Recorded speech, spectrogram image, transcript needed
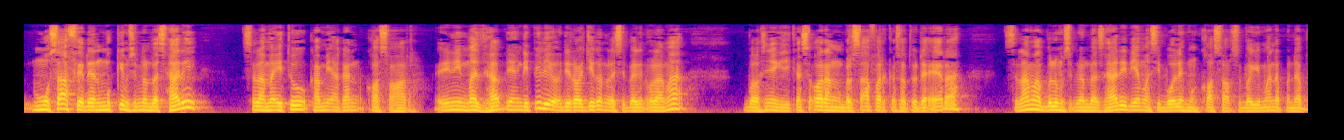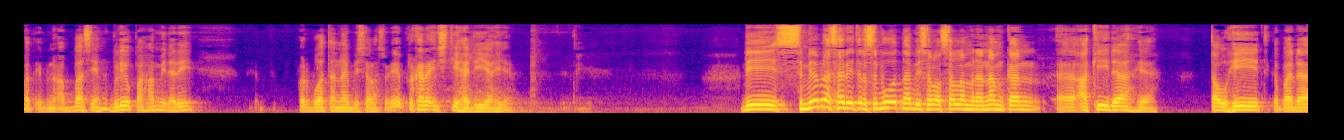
musafir dan mukim 19 hari selama itu kami akan kosar. Ini madhab yang dipilih dirojikan oleh sebagian ulama bahwasanya jika seorang bersafar ke suatu daerah selama belum 19 hari dia masih boleh mengkosar sebagaimana pendapat Ibnu Abbas yang beliau pahami dari perbuatan Nabi SAW. Ya perkara ijtihadiyah ya. Di 19 hari tersebut Nabi SAW menanamkan uh, akidah ya, tauhid kepada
